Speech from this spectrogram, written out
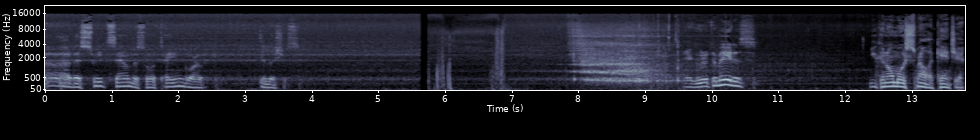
Ah, the sweet sound of sauteing garlic. Delicious. There go the tomatoes. You can almost smell it, can't you?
